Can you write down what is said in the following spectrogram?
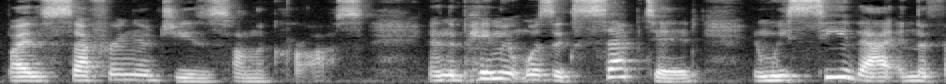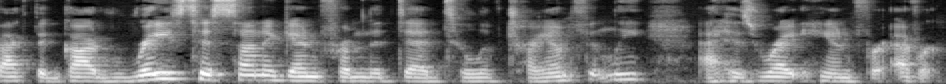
by the suffering of Jesus on the cross. And the payment was accepted. And we see that in the fact that God raised his son again from the dead to live triumphantly at his right hand forever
